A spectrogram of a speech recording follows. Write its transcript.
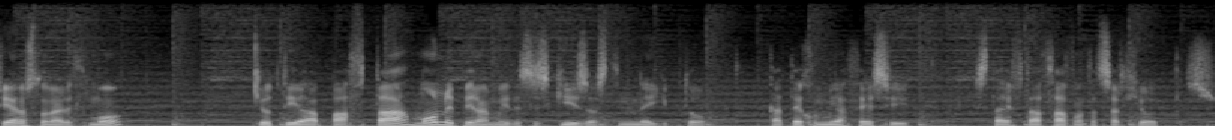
21 στον αριθμό και ότι από αυτά μόνο οι πυραμίδες της Γκίζας στην Αίγυπτο κατέχουν μια θέση στα 7 θαύματα της αρχαιότητας.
